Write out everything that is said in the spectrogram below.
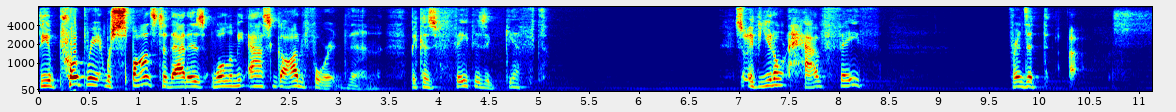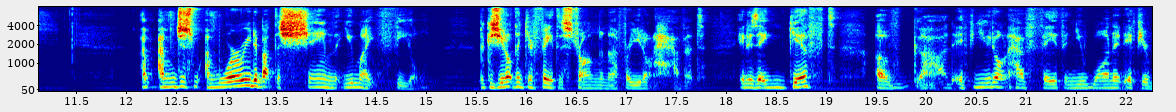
The appropriate response to that is, well, let me ask God for it then, because faith is a gift. So if you don't have faith, friends, uh, I'm just I'm worried about the shame that you might feel because you don't think your faith is strong enough or you don't have it. It is a gift of God. If you don't have faith and you want it, if your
